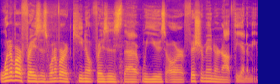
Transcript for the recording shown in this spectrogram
One of our phrases, one of our keynote phrases that we use are "fishermen are not the enemy,"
